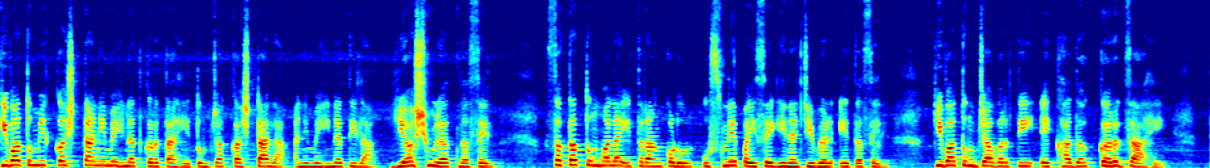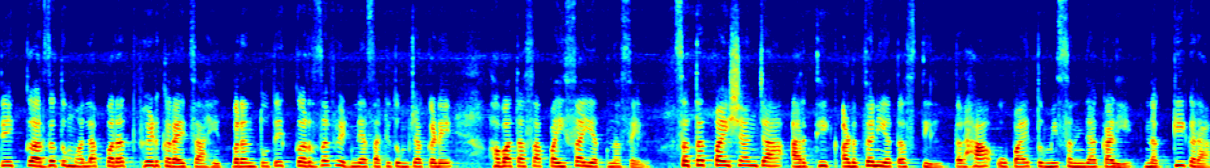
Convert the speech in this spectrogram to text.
किंवा तुम्ही कष्ट आणि मेहनत करत आहे तुमच्या कष्टाला आणि मेहनतीला यश मिळत नसेल सतत तुम्हाला इतरांकडून उसने पैसे घेण्याची वेळ येत असेल किंवा तुमच्यावरती एखादं कर्ज आहे ते कर्ज तुम्हाला परतफेड करायचं आहे परंतु ते कर्ज फेडण्यासाठी तुमच्याकडे हवा तसा पैसा येत नसेल. सतत पैशांच्या आर्थिक अडचणी येत असतील तर हा उपाय तुम्ही संध्याकाळी नक्की करा.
